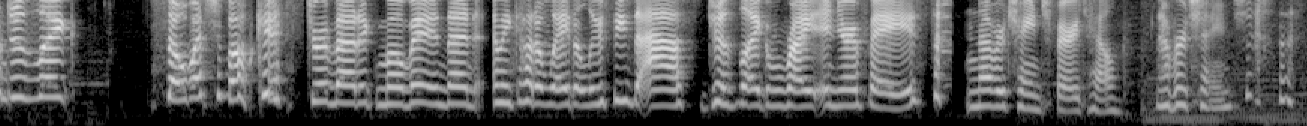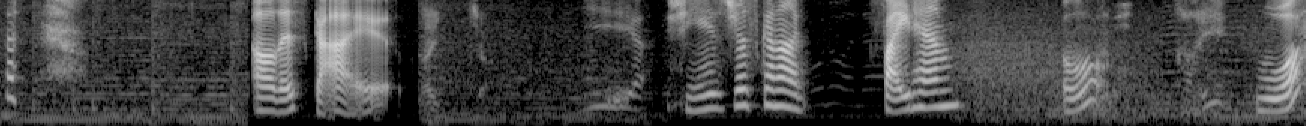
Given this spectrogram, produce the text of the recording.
I'm just like, so much focus, dramatic moment, and then and we cut away to Lucy's ass just like right in your face. Never change Fairy Tail. Never change. oh, this guy. Yeah. She's just gonna fight him. Oh. What?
